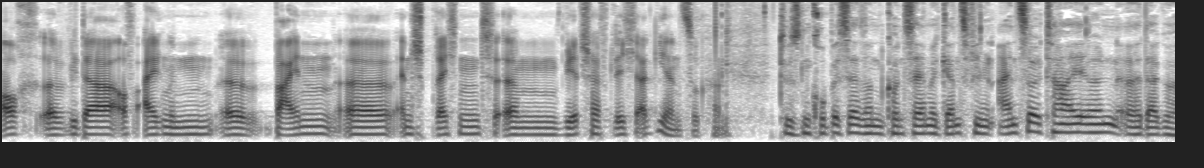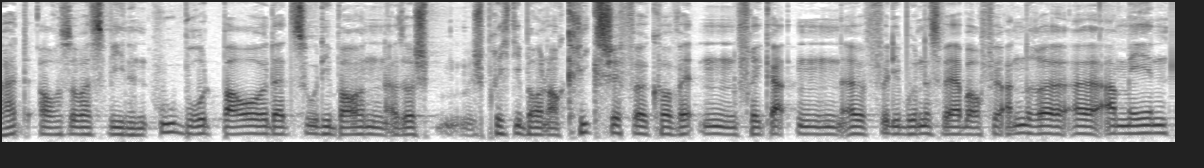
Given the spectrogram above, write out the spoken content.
auch äh, wieder auf eigenen äh, Beinen äh, entsprechend ähm, wirtschaftlich agieren zu können. ThyssenKrupp ist ja so ein Konzern mit ganz vielen Einzelteilen. Äh, da gehört auch sowas wie ein U-Boot-Bau dazu. Die bauen, also sprich, die bauen auch Kriegsschiffe, Korvetten, Fregatten äh, für die Bundeswehr, aber auch für andere äh, Armeen.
